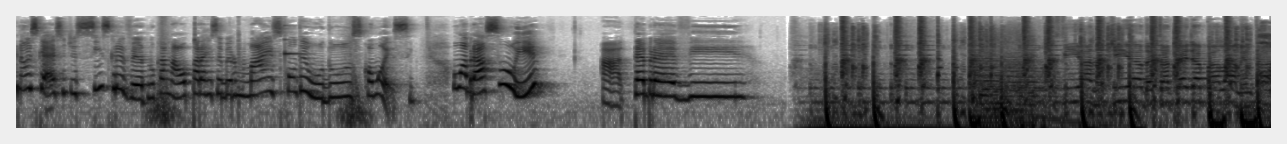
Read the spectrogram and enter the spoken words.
E não esquece de se inscrever no canal para receber mais conteúdos como esse. Um abraço e até breve! Confia na tia da estratégia parlamentar.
